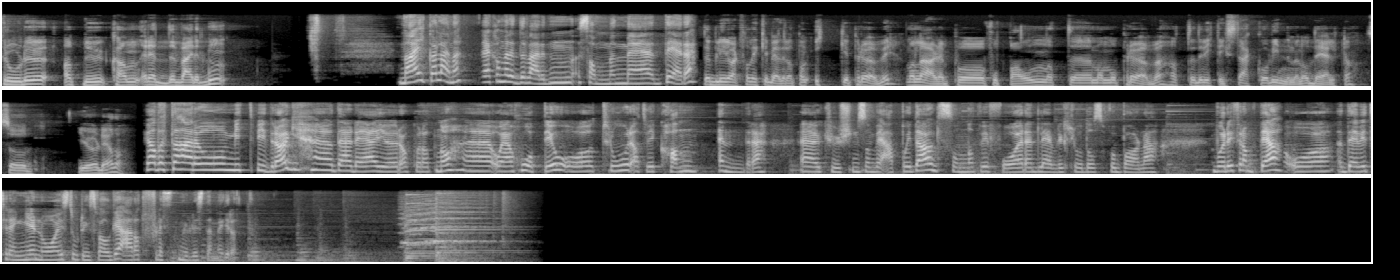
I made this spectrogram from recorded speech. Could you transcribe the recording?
Tror du at du kan redde verden? Nei, ikke alene. Jeg kan redde verden sammen med dere. Det blir i hvert fall ikke bedre at man ikke prøver. Man lærer det på fotballen at eh, man må prøve. At det viktigste er ikke å vinne, men å delta. Så gjør det, da. Ja, dette her er jo mitt bidrag. Det er det jeg gjør akkurat nå. Eh, Og jeg håper jo og tror at vi kan endre eh, kursen som vi er på i dag, sånn at vi får en levelig klode også for barna våre i framtida. Og det vi trenger nå i stortingsvalget, er at flest mulig stemmer grønt.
